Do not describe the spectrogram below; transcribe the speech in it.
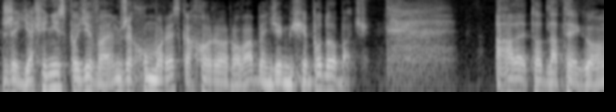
że ja się nie spodziewałem, że humoreska horrorowa będzie mi się podobać. Ale to dlatego,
